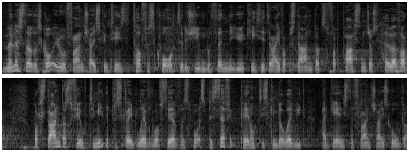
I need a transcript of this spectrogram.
Minister, the Scottish Road franchise contains the toughest quality regime within the UK to drive up standards for passengers. However, where standards fail to meet the prescribed level of service, what specific penalties can be levied against the franchise holder?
